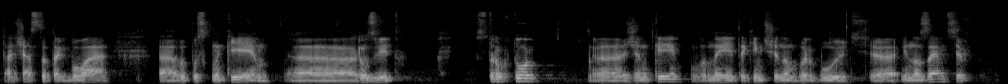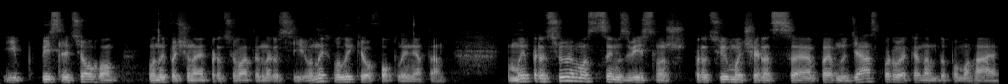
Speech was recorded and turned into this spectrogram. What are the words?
Та часто так буває. е, Випускники е, розвід структур, е, жінки, вони таким чином вербують іноземців, і після цього вони починають працювати на Росії. У них велике охоплення там. Ми працюємо з цим, звісно ж, працюємо через певну діаспору, яка нам допомагає.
